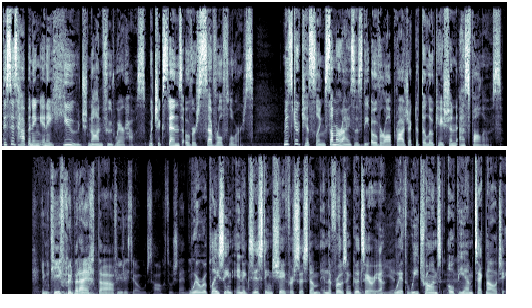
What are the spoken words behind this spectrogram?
This is happening in a huge non food warehouse, which extends over several floors. Mr. Kissling summarizes the overall project at the location as follows. We're replacing an existing Schaefer system in the frozen goods area with Witron's OPM technology.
